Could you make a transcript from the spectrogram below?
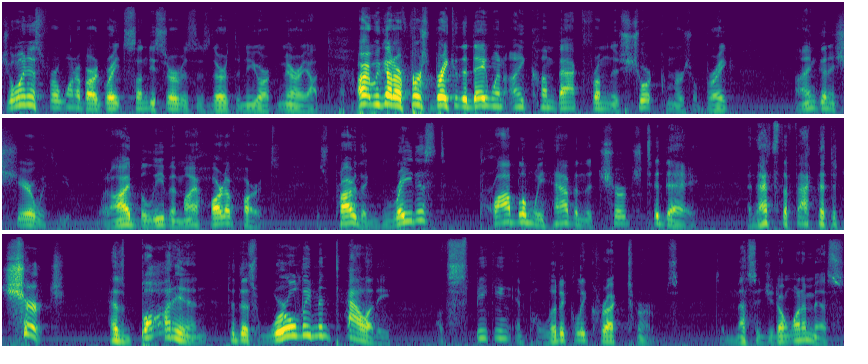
join us for one of our great Sunday services there at the New York Marriott. All right, we've got our first break of the day. When I come back from this short commercial break, I'm going to share with you what I believe in my heart of hearts is probably the greatest problem we have in the church today, and that's the fact that the church has bought in to this worldly mentality of speaking in politically correct terms. It's a message you don't want to miss.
